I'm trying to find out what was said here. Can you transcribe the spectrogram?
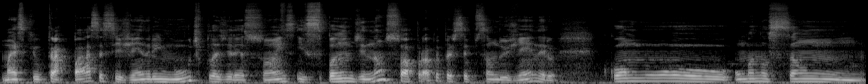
mas que ultrapassa esse gênero em múltiplas direções, expande não só a própria percepção do gênero, como uma noção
